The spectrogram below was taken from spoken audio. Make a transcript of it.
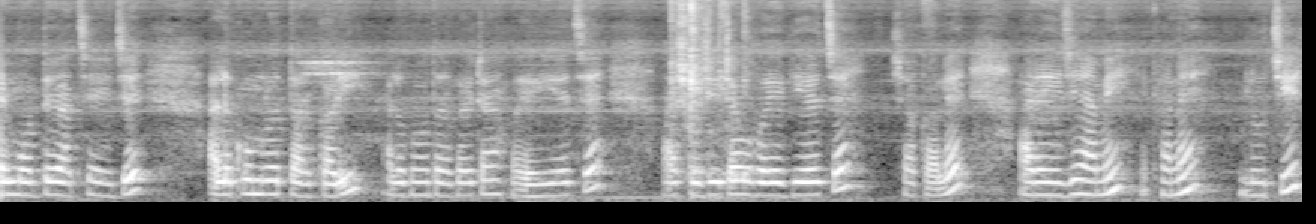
এর মধ্যে আছে এই যে আলু কুমড়োর তরকারি। আলু কুমড়োর তরকারিটা হয়ে গিয়েছে আর সুজিটাও হয়ে গিয়েছে সকালে। আর এই যে আমি এখানে লুচির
